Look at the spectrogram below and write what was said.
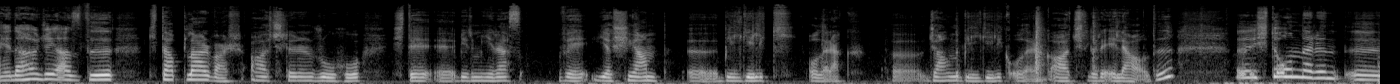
E, daha önce yazdığı kitaplar var. Ağaçların ruhu, işte e, bir miras ve yaşayan e, bilgelik olarak, e, canlı bilgelik olarak ağaçları ele aldığı. E, işte onların e,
